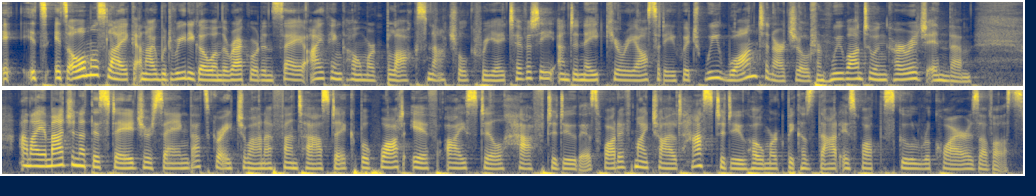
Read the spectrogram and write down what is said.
it, it's it's almost like, and I would really go on the record and say, I think homework blocks natural creativity and innate curiosity, which we want in our children. We want to encourage in them. And I imagine at this stage you're saying, That's great, Joanna, fantastic. But what if I still have to do this? What if my child has to do homework because that is what the school requires of us?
